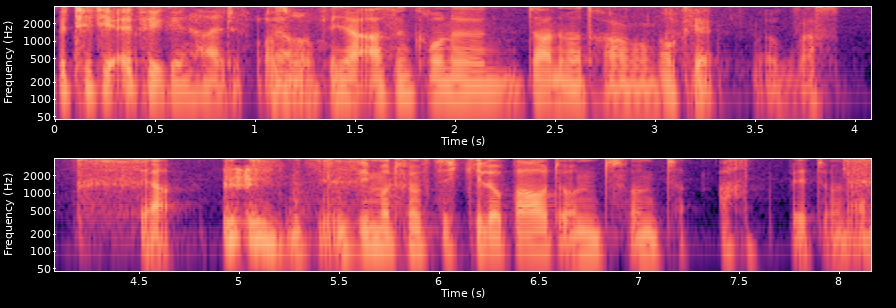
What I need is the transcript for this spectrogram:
Mit TTL-Pegeln halt. Also, Ja, okay. Ja, asynchrone Datenübertragung. Okay, irgendwas. Ja. Mit 57 Kilobaut und, und 8 Bit und ein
